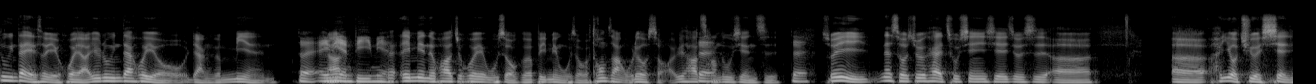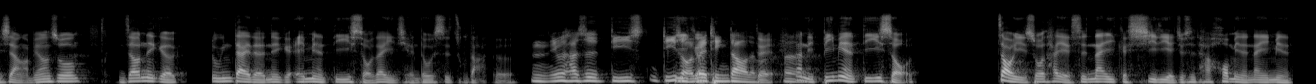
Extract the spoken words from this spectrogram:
录音带的时候也会啊，因为录音带会有两个面。对，A 面 B 面。A 面的话就会五首歌，B 面五首歌，通常五六首啊，因为它长度限制。对。所以那时候就会开始出现一些就是呃呃很有趣的现象啊，比方说你知道那个。录音带的那个 A 面的第一首，在以前都是主打歌。嗯，因为它是第一第一首被听到的。对，嗯、那你 B 面的第一首，照理说它也是那一个系列，就是它后面的那一面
